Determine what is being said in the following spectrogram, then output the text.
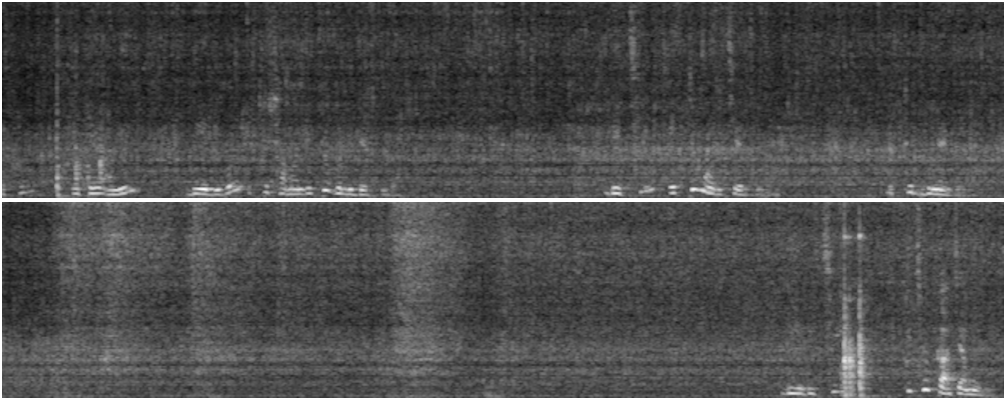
এখন এতে আমি দিয়ে দিব একটু সামান্য একটু হলুদের গুঁড়া। দিচ্ছি একটু মরিচের গুঁড়া, একটু ধনে গুঁড়া। দিয়ে দিচ্ছি কিছু কাঁচামরিচ।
